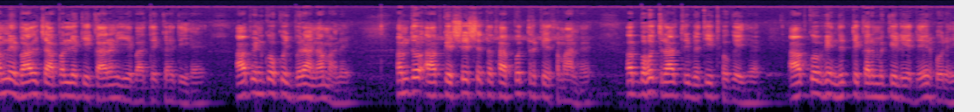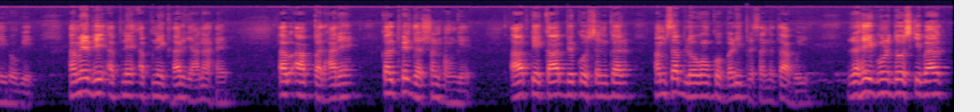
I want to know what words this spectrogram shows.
हमने बाल चापल्य के कारण ये बातें कह दी है। आप इनको कुछ बुरा ना माने। हम तो आपके शिष्य तथा पुत्र के समान हैं। अब बहुत रात्रि व्यतीत हो गई है। आपको भी नित्य कर्म के लिए देर हो रही होगी। हमें भी अपने अपने घर जाना है। अब आप पधारें, कल फिर दर्शन होंगे। आपके काव्य को सुनकर हम सब लोगों को बड़ी प्रसन्नता हुई। रही गुण दोष की बात,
